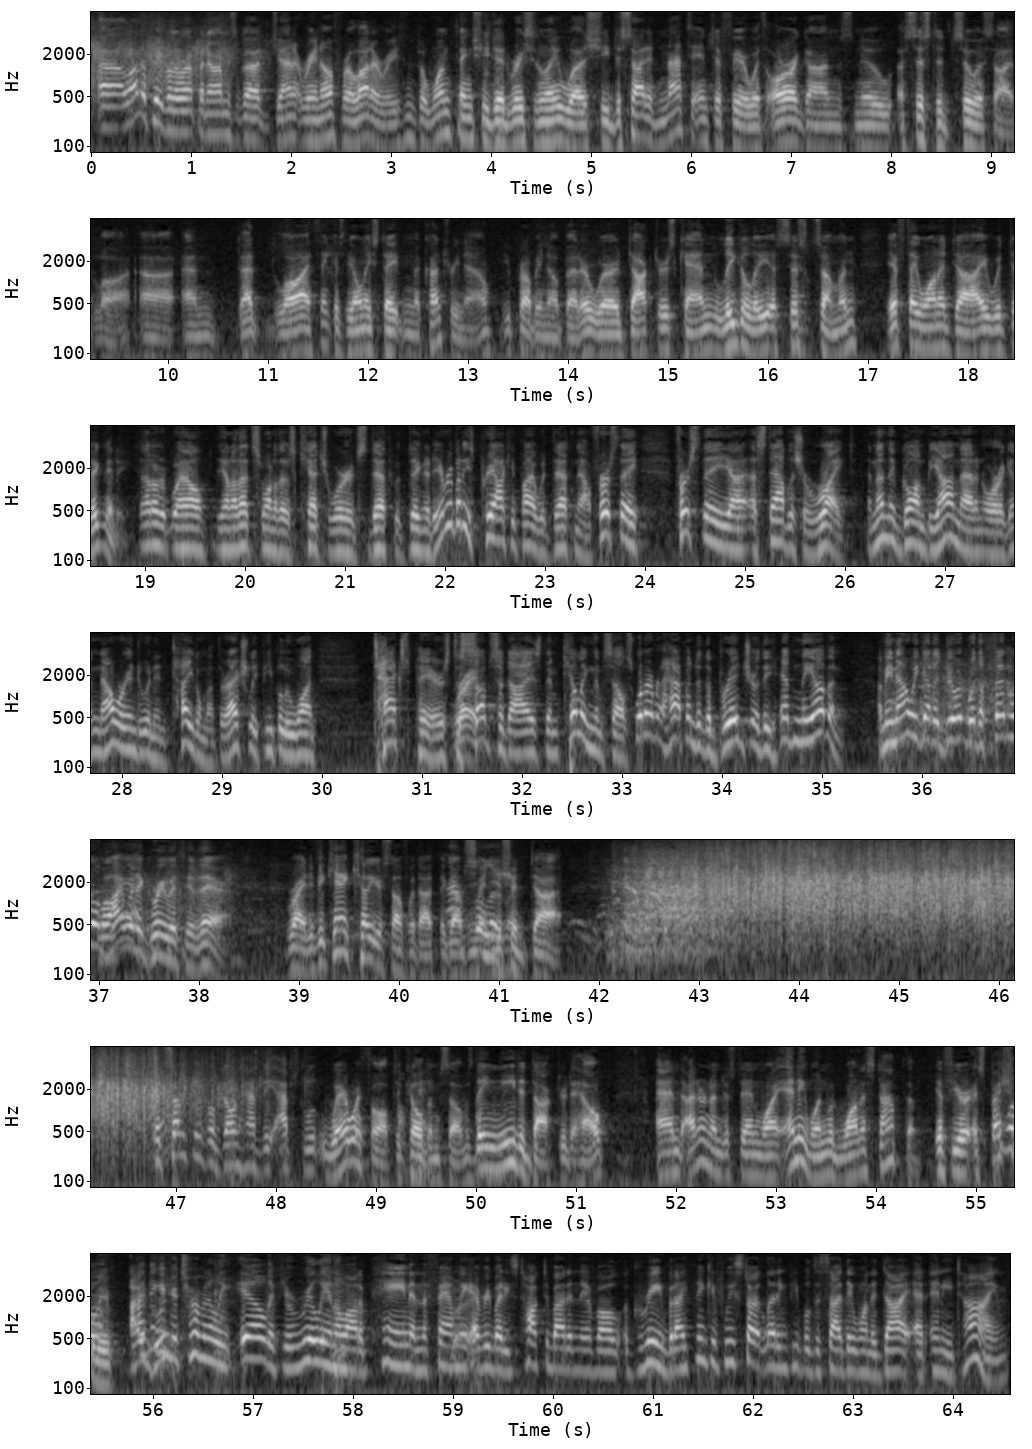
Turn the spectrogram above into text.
uh, a lot of people are up in arms about Janet Reno for a lot of reasons, but one thing she did recently was she decided not to interfere with Oregon's new assisted suicide law. Uh, and that law, I think, is the only state in the country now, you probably know better, where doctors can legally assist someone if they want to die with dignity. That ought well, you know, that's one of those catchwords, death with dignity. Everybody's preoccupied with death now. First they, first they uh, establish a right, and then they've gone beyond that in Oregon. Now we're into an entitlement. There are actually people who want taxpayers to Right. subsidize them killing themselves. Whatever happened to the bridge or the head in the oven? I mean, now we've got to do it with a federal Well, I would agree with you there. Right, if you can't kill yourself without the government, Absolutely. you should die. But some people don't have the absolute wherewithal to kill themselves. They need a doctor to help, and I don't understand why anyone would want to stop them. If you're, especially Well, if, I, think if you're terminally ill, if you're really in a lot of pain, and the family, Right. everybody's talked about it and they've all agreed, but I think if we start letting people decide they want to die at any time,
